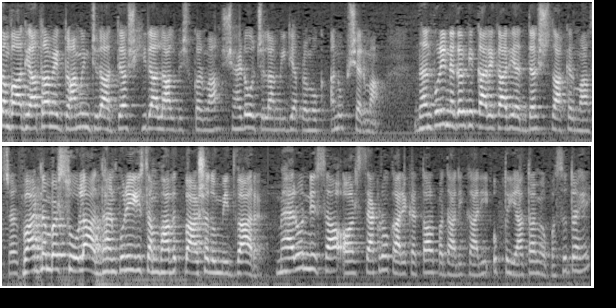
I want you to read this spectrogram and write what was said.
संवाद यात्रा में ग्रामीण जिला अध्यक्ष हीरा लाल विश्वकर्मा, शहडोल जिला मीडिया प्रमुख अनूप शर्मा धनपुरी नगर के कार्यकारी अध्यक्ष साकर मास्टर। वार्ड नंबर 16 धनपुरी की संभावित पार्षद उम्मीदवार मेहरून निसा और सैकड़ों कार्यकर्ता और पदाधिकारी उक्त यात्रा में उपस्थित रहे।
